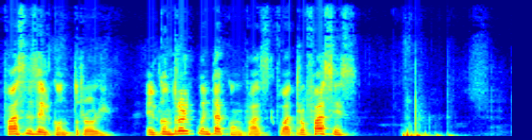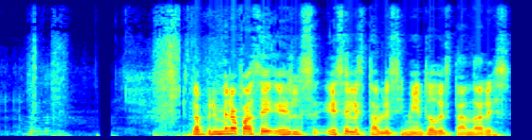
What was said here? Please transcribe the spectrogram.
Fases del control. El control cuenta con cuatro fases. La primera fase es, el establecimiento de estándares.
